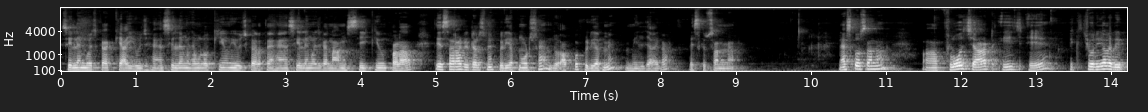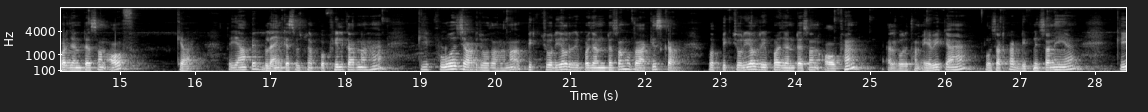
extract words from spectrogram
सी लैंग्वेज का क्या यूज़ है सी लैंग्वेज हम लोग क्यों यूज़ करते हैं सी लैंग्वेज का नाम सी क्यों पड़ा तो ये सारा डिटेल्स में पीडीएफ नोट्स हैं जो आपको पीडीएफ में मिल जाएगा डिस्क्रिप्शन में। नेक्स्ट क्वेश्चन है flow chart is a pictorial representation of क्या? तो यहाँ पे ब्लैंक स्पेस में आपको फिल करना है कि फ्लो चार्ट जो होता है ना पिक्चोरियल रिप्रेजेंटेशन होता है किसका? तो pictorial representation of an algorithm ये भी क्या है? फ्लो चार्ट का डिफिनीशन ही है कि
